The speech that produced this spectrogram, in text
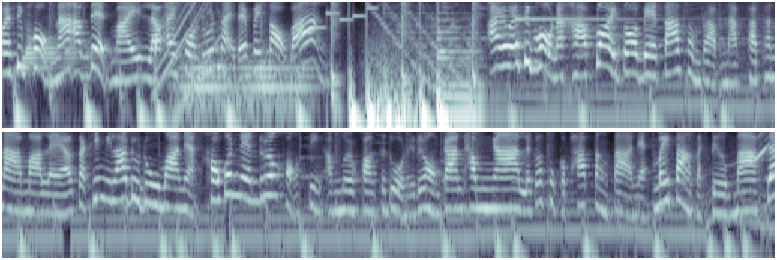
iOS 16น่าอัปเดตไหม แล้ว iPhone รุ่นไหนได้ไปต่อบ้าง iOS 16 นะคะ ปล่อยตัวเบต้าสำหรับนักพัฒนามาแล้ว จากที่มิล่าดูดูมาเนี่ยเขาก็เน้นเรื่องของสิ่งอำนวยความสะดวกในเรื่องของการทำงาน และก็สุขภาพต่างๆเนี่ยไม่ต่างจากเดิมมาก และ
